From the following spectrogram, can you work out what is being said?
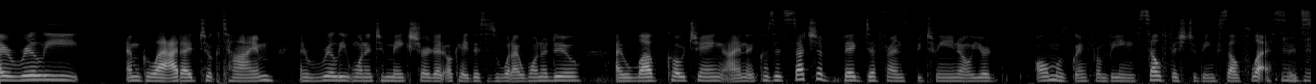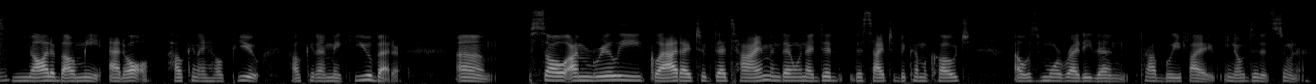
i really am glad i took time and really wanted to make sure that okay this is what i want to do. I love coaching and because it's such a big difference between you know you're almost going from being selfish to being selfless. It's not about me at all. How can i help you? How can i make you better? Um, so I'm really glad I took that time. And then when I did decide to become a coach, I was more ready than probably if I, you know, did it sooner.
